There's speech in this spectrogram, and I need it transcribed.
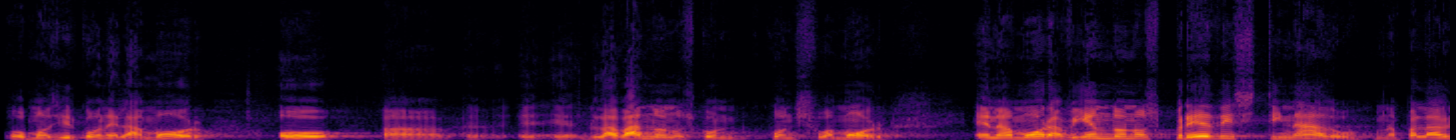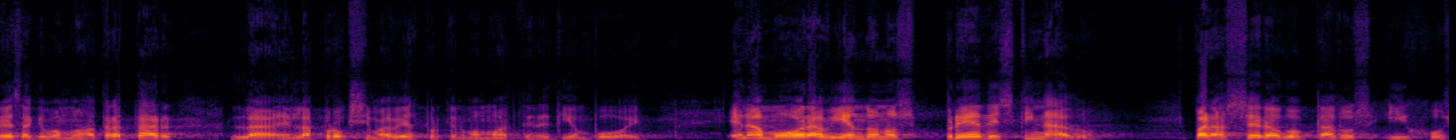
o vamos a decir con el amor, o ah, eh, eh, lavándonos con, con su amor, en amor habiéndonos predestinado, una palabra esa que vamos a tratar en la próxima vez porque no vamos a tener tiempo hoy en amor habiéndonos predestinado para ser adoptados hijos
